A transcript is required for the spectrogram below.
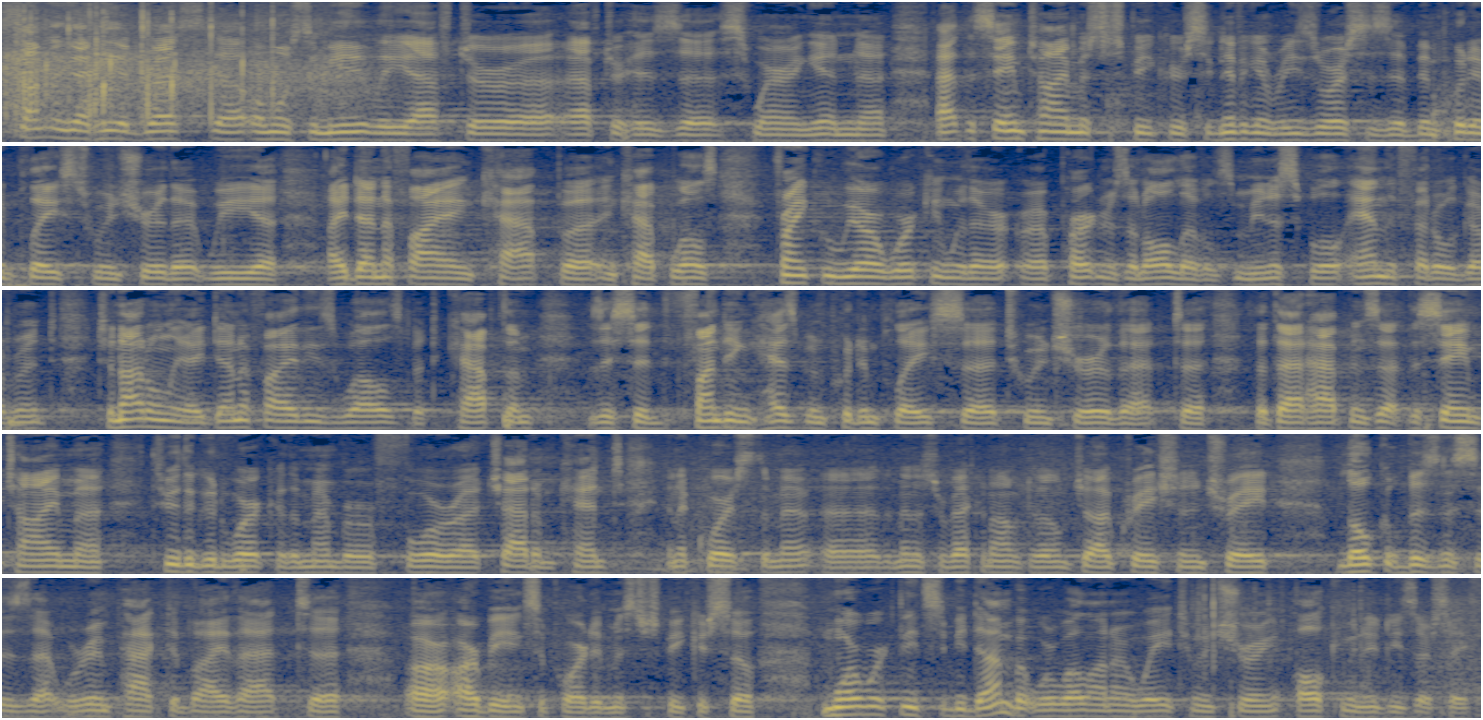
something that he addressed uh, almost immediately after, uh, after his uh, swearing in. Uh, at the same time, Mr. Speaker, significant resources have been put in place to ensure that we uh, identify and cap, uh, and cap wells. Frankly, we are working with our, our, partners at all levels, municipal and the federal government, to not only identify these wells, but to cap them. As I said, funding has been put in place to ensure that, that that happens. At the same time, through the good work of the member for Chatham-Kent, and of course the, the Minister of Economic Development, Job Creation and Trade, local businesses that were impacted by that uh, are, are, being supported, Mr. Speaker. So more work needs to be done, but we're well on our way to ensuring all communities are safe.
